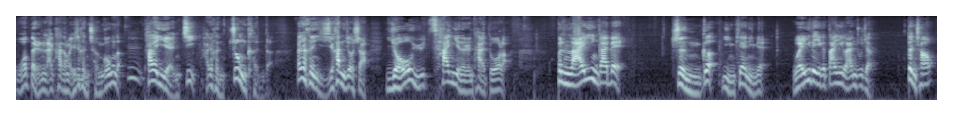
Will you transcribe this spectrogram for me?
我本人来看的话，也是很成功的，嗯，他的演技还是很中肯的。但是很遗憾的就是啊，由于参演的人太多了，本来应该被整个影片里面唯一的一个单一男主角邓超，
